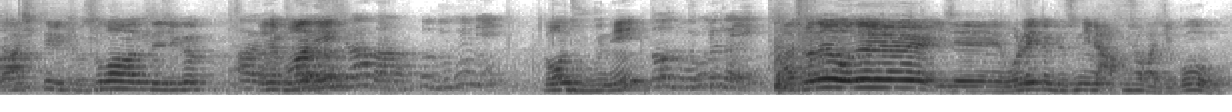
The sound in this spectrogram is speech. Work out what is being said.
자식들이 교수가 왔는데 지금 아, 너네 뭐하니? 너 누구니? 너 누구니? 너 누구니? 아 저는 오늘 이제 원래 있던 교수님이 아프셔가지고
